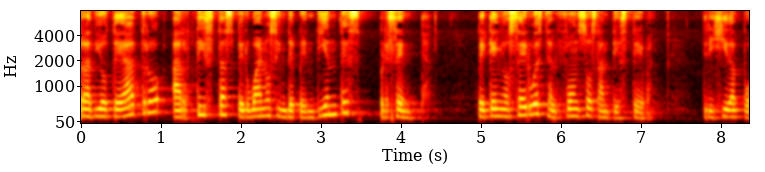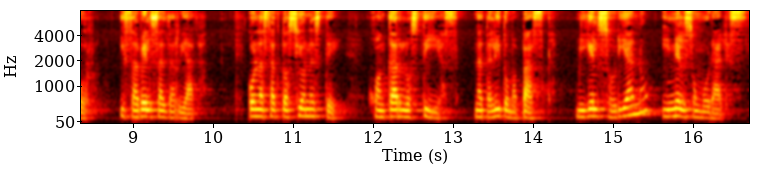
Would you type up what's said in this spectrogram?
Radioteatro Artistas Peruanos Independientes presenta Pequeños Héroes de Alfonso Santiesteban, dirigida por Isabel Saldarriaga, con las actuaciones de Juan Carlos Díaz, Natalito Mapasca, Miguel Soriano y Nelson Morales.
